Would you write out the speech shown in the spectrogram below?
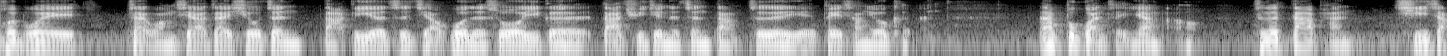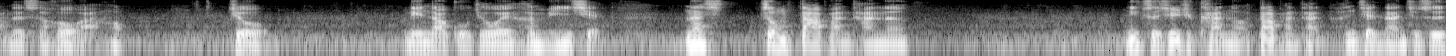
会不会？再往下再修正打第二只脚，或者说一个大区间的震荡，这个也非常有可能。那不管怎样啊，这个大盘起涨的时候啊，哈，就领导股就会很明显。那这种大盘弹呢，你仔细去看哦，大盘弹很简单，就是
